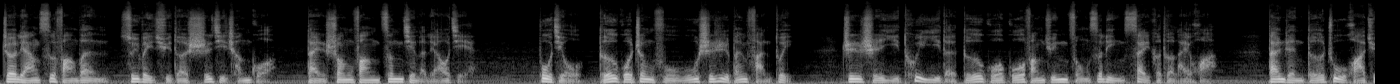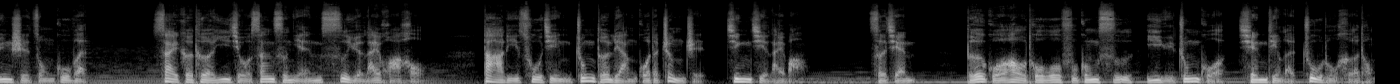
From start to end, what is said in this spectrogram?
这两次访问虽未取得实际成果，但双方增进了了解。不久，德国政府无视日本反对，支持已退役的德国国防军总司令塞克特来华，担任德驻华军事总顾问。塞克特一九三四年四月来华后。大力促进中德两国的政治经济来往。此前，德国奥托沃夫公司已与中国签订了筑路合同。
